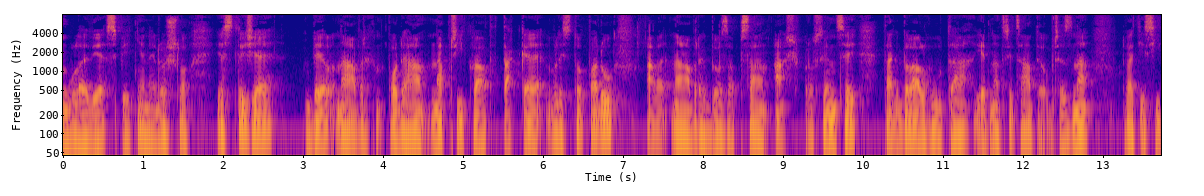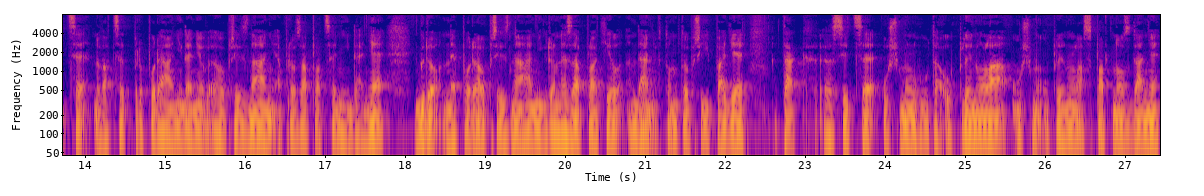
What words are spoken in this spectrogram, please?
úlevě zpětně nedošlo. Jestliže byl návrh podán například také v listopadu, ale návrh byl zapsán až v prosinci, tak byla lhůta 31. března 2020 pro podání daňového přiznání a pro zaplacení daně. Kdo nepodal přiznání, kdo nezaplatil daň v tomto případě, tak e, sice už mu lhůta uplynula, už mu uplynula splatnost daně,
